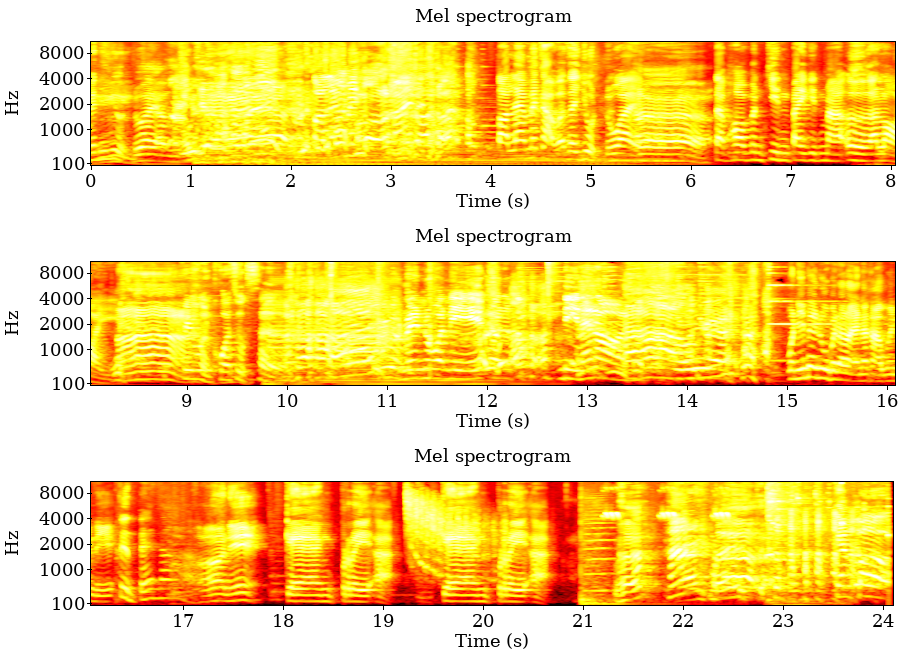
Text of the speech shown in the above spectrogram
ไม่ได้หยุดด้วยเอาจริงโอเคตอนแรกไม่ไม่หมายถึงว่าตอนแรกไม่กะว่าจะหยุดด้วยเออแต่พอมันกินไปกินมาเอออร่อยอ่าฟีลเหมือนครัวสุกเสริมฟีลเหมือนเมนูวันนี้มันจะต้องดีแน่นอนอ่าโอเควันนี้เมนูเป็นอะไรนะครับวันนี้ตื่นเต้นอะอ๋อนี่แกงเปรอะแกงเปรอะ ฮะฮะแกงเปิด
